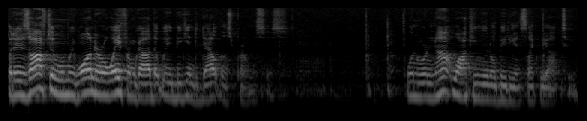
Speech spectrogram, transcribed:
But it is often when we wander away from God that we begin to doubt those promises. When we're not walking in obedience like we ought to.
